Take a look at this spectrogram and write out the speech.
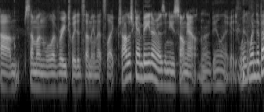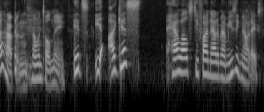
um, someone will have retweeted something that's like Childish Gambino has a new song out, and I'd be like, when when did that happen? no one told me. It's. I guess. How else do you find out about music nowadays?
